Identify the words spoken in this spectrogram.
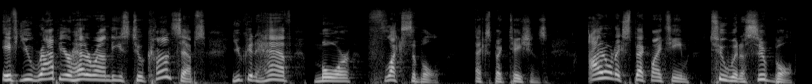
If you wrap your head around these two concepts, you can have more flexible expectations. I don't expect my team to win a Super Bowl.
